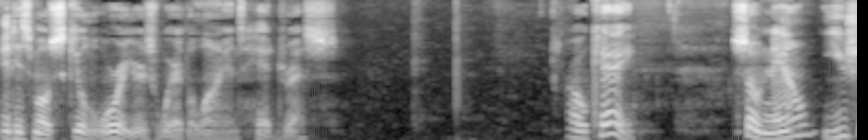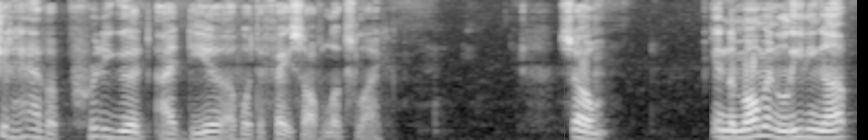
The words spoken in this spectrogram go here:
and his most skilled warriors wear the lion's headdress. Okay, so now you should have a pretty good idea of what the face-off looks like. So, in the moment leading up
